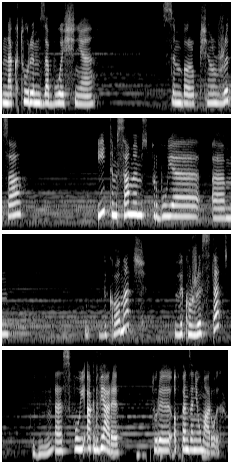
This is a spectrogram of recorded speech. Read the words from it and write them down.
na którym zabłyśnie symbol księżyca, i tym samym spróbuje em, wykonać, wykorzystać Mhm. e, swój akt wiary, który odpędza nieumarłych.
